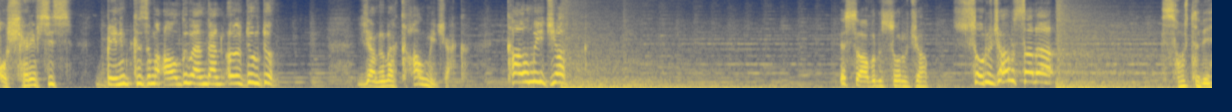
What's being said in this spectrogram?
O şerefsiz benim kızımı aldı benden öldürdü. Yanına kalmayacak. Kalmayacak. Hesabını soracağım. Soracağım sana. Sor tabii.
